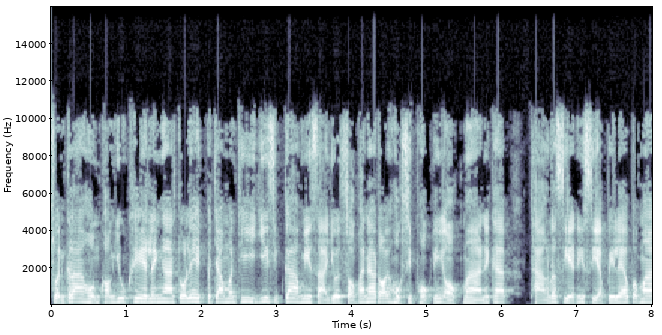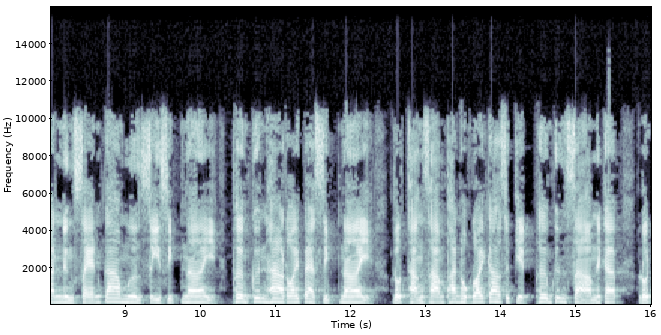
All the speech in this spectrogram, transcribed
ส่วนกลาโหมของยูเครนรายงานตัวเลขประจำวันที่ 29 เมษายน 2566 นี้ออกมานะครับ ทางรัสเซียนี่เสียไปแล้วประมาณ 1,940นาย เพิ่มขึ้น 580 นาย รถถัง 3,697 เพิ่มขึ้น 3 นะครับ รถ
